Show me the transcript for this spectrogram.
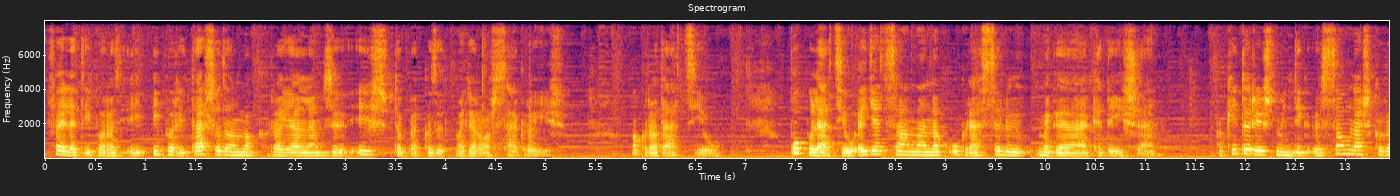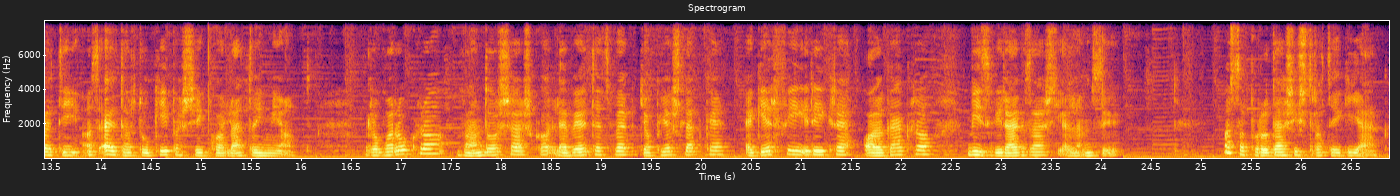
fejlett ipari, ipari társadalmakra jellemző, és többek között Magyarországra is. A gradáció. Populáció egyet számának ugrásszerű megemelkedése. A kitörést mindig összeomlás követi az eltartó képesség korlátai miatt. Rovarokra, vándorsáska, levéltetvek, gyapjaslepke, egérférékre, algákra, vízvirágzás jellemző. A szaporodási stratégiák.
